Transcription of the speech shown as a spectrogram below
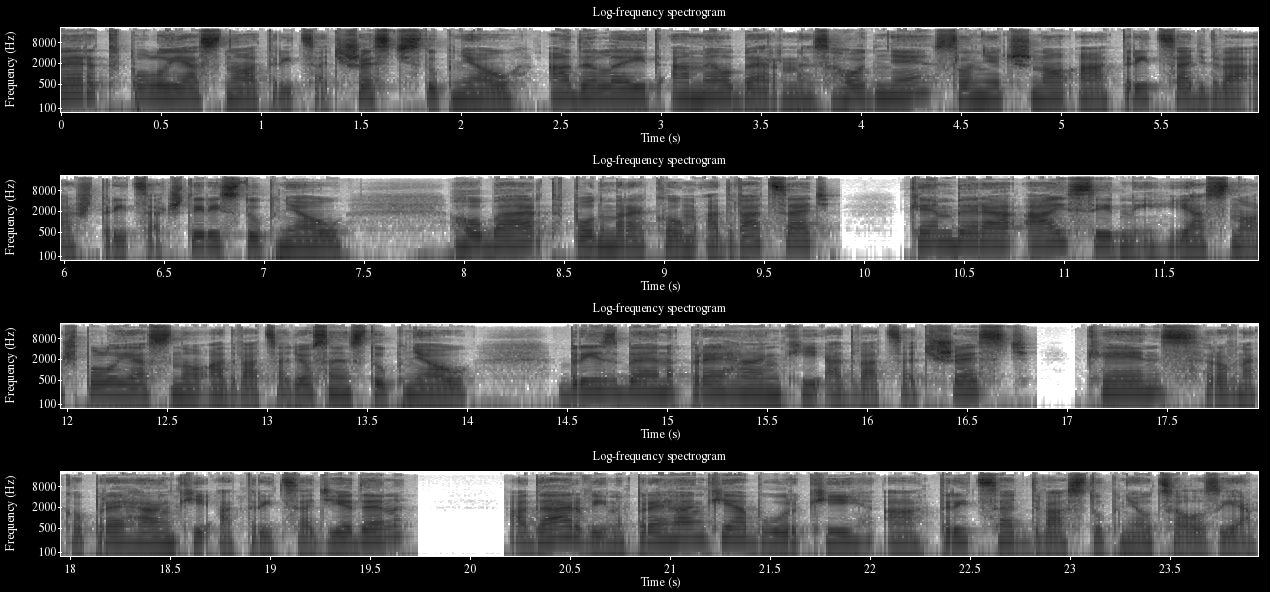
Perth polojasno a 36 stupňov, Adelaide a Melbourne zhodne, slnečno a 32 až 34 stupňov, Hobart pod mrakom a 20, Canberra aj Sydney jasno až polojasno a 28 stupňov, Brisbane prehánky a 26, Cairns rovnako prehánky a 31 a Darwin prehánky a búrky a 32 stupňov Celzia.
